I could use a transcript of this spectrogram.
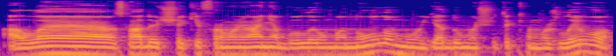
Але згадуючи, які формулювання були у минулому, я думаю, що таке можливо.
